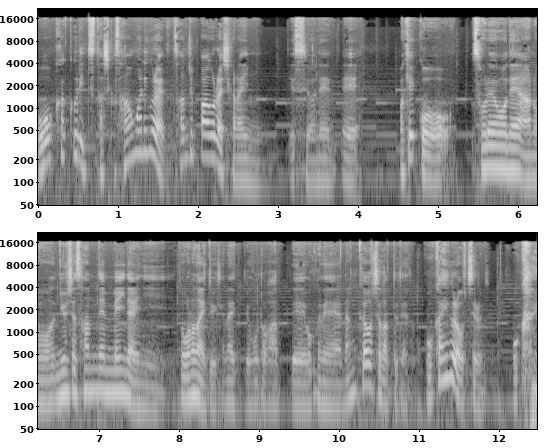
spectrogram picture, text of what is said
合格率確か3割ぐらい、30%ぐらいしかないんですよね。で、まあ、結構、それをね、あの、入社3年目以内に通らないといけないっていうことがあって、僕ね、何回落ちたかってね、5回ぐらい落ちてるんですよね。5回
